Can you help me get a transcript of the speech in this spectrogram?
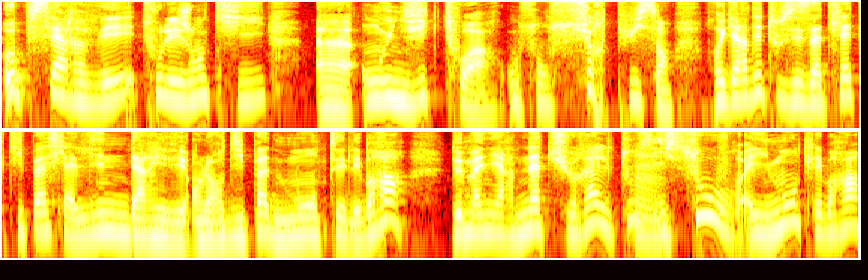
Observez tous les gens qui euh, ont une victoire ou sont surpuissants. Regardez tous ces athlètes qui passent la ligne d'arrivée. On leur dit pas de monter les bras. De manière naturelle, tous, Hmm. ils s'ouvrent et ils montent les bras.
